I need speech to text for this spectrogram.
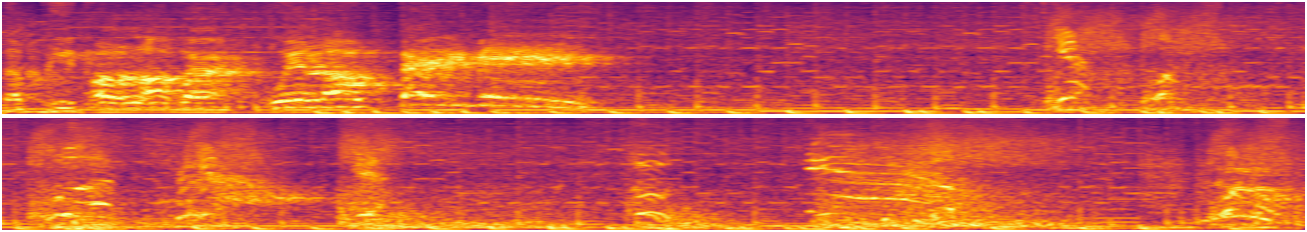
The people of Earth will obey me!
